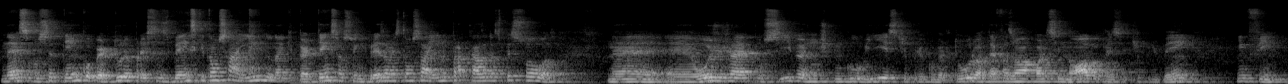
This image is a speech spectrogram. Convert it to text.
né? Se você tem cobertura para esses bens que estão saindo, né? Que pertencem à sua empresa, mas estão saindo para casa das pessoas. Né? É, hoje já é possível a gente incluir esse tipo de cobertura, ou até fazer uma pólice nova para esse tipo de bem. Enfim,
